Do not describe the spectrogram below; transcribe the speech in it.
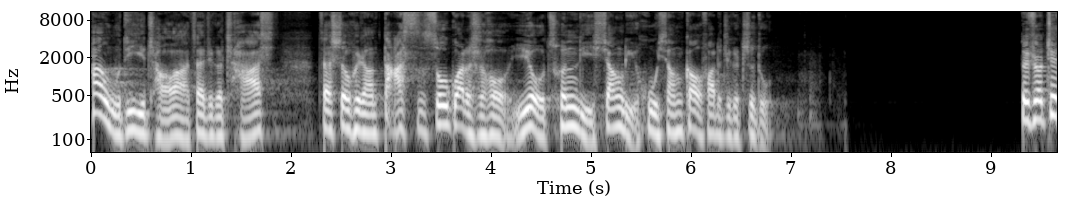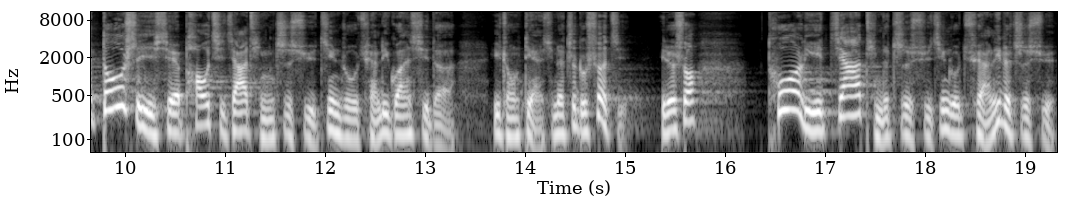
汉武帝一朝啊，在这个查，在社会上大肆搜刮的时候，也有村里乡里互相告发的这个制度。所以说，这都是一些抛弃家庭秩序进入权力关系的。一种典型的制度设计，也就是说，脱离家庭的秩序，进入权力的秩序，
